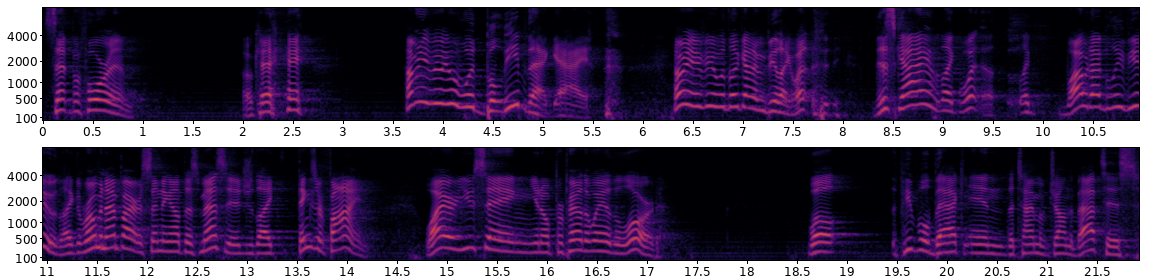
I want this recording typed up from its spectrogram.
set before him. Okay? How many of you would believe that guy? How many of you would look at him and be like, what? This guy? Like, what? Like, why would I believe you? Like, the Roman Empire is sending out this message, like, things are fine. Why are you saying, you know, prepare the way of the Lord? Well, the people back in the time of John the Baptist,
